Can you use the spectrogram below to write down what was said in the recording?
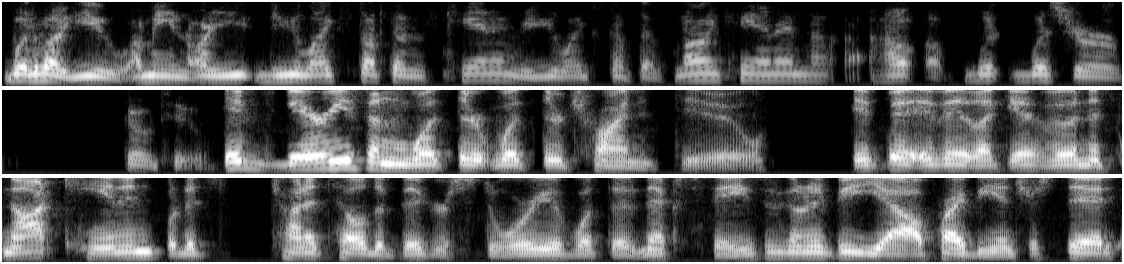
What about you? I mean, are you do you like stuff that is canon, or you like stuff that's non-canon? How what what's your go-to? It varies on what they're what they're trying to do. If it, if it like if when it's not canon, but it's trying to tell the bigger story of what the next phase is going to be, yeah, I'll probably be interested.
